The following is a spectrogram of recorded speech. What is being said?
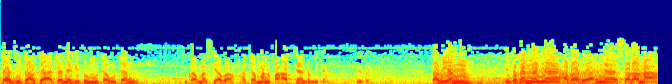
ada, sudah ada adanya gitu mudah-mudahan juga masih apa? Ada manfaatnya demikian. Gitu. Tapi yang itu kan hanya apa hanya sarana.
